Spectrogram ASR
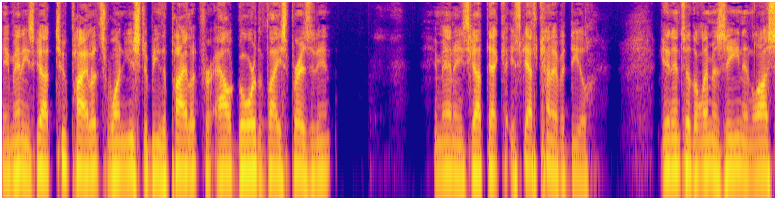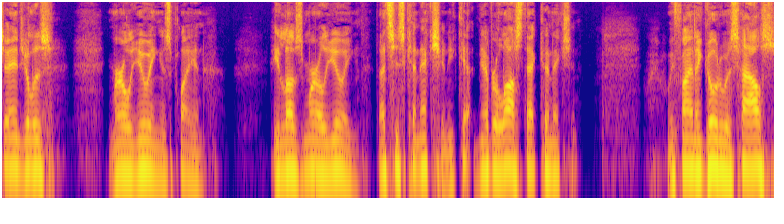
Amen. He's got two pilots. One used to be the pilot for Al Gore, the vice president. Amen. He's got that. He's got kind of a deal. Get into the limousine in Los Angeles. Merle Ewing is playing. He loves Merle Ewing. That's his connection. He never lost that connection. We finally go to his house.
